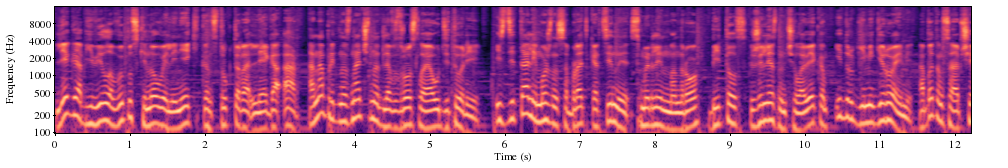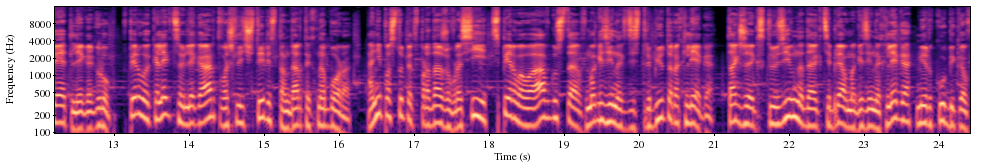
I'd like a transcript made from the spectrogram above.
Лего объявила о выпуске новой линейки конструктора Lego Art. Она предназначена для взрослой аудитории. Из деталей можно собрать картины с Мерлин Монро, Битлз, Железным Человеком и другими героями. Об этом сообщает Lego Group. В первую коллекцию Lego Art вошли 4 стандартных набора. Они поступят в продажу в России с 1 августа в магазинах-дистрибьюторах Lego. Также эксклюзивно до октября в магазинах Lego Мир кубиков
